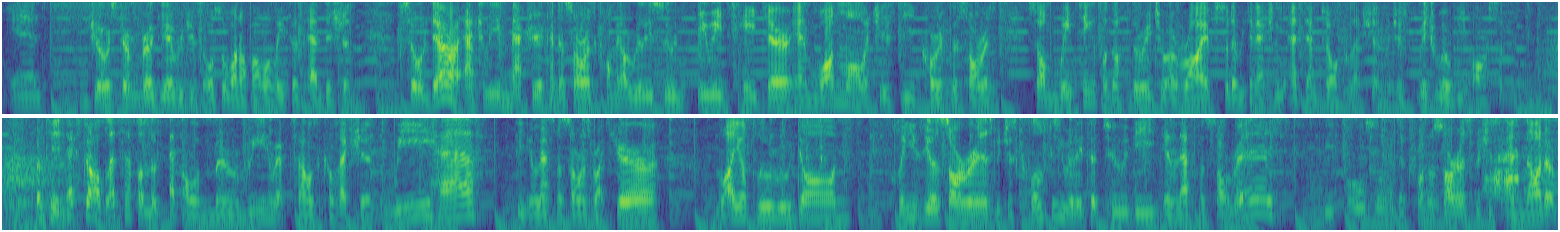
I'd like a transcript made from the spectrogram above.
And Joe Sternbergia, which is also one of our latest addition. So there are actually Metriacanthosaurus coming out really soon, Irritator, and one more which is the Coryptosaurus. So I'm waiting for the three to arrive so that we can actually add them to our collection, which is which will be awesome. Okay, next up, let's have a look at our marine reptiles collection. We have the Elasmosaurus right here, Liopleurodon, Plesiosaurus, which is closely related to the Elasmosaurus. We also have the Kronosaurus, which is another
